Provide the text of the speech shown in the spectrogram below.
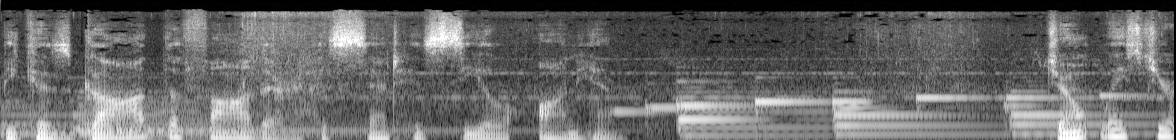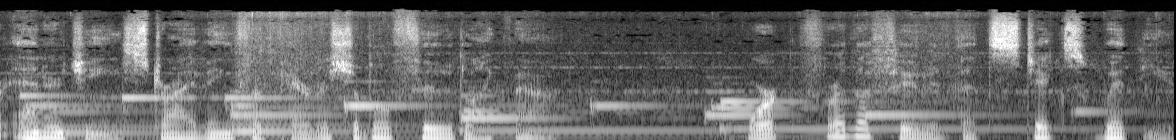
because God the Father has set his seal on him. Don't waste your energy striving for perishable food like that. Work for the food that sticks with you,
